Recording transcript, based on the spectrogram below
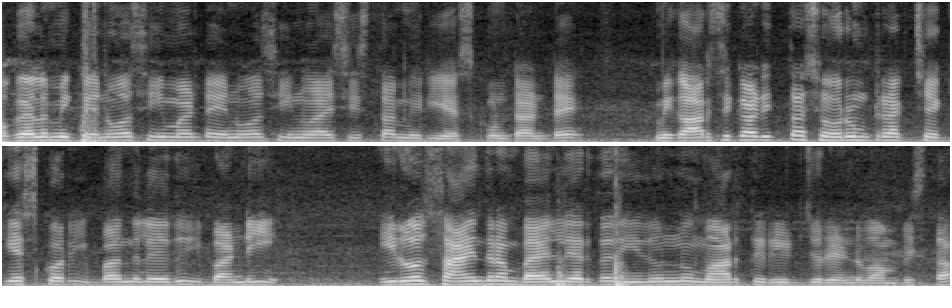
ఒకవేళ మీకు ఎన్ఓసి ఇవ్వమంటే ఎన్ఓసి ఇన్వాయిస్ ఇస్తా మీరు చేసుకుంటా అంటే. మీకు ఆర్సీ కార్డ్ ఇస్తా షోరూమ్ ట్రాక్ చెక్ చేసుకోరు ఇబ్బంది లేదు. ఈ బండి ఈరోజు సాయంత్రం బయలుదేరుతుంది. ఇదున్ను మారుతి రీడ్జు రెండు పంపిస్తా.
